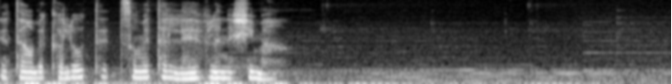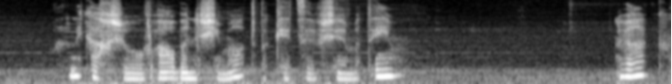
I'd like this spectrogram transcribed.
יותר בקלות את תשומת הלב לנשימה. ניקח שוב ארבע נשימות בקצב שמתאים. ורק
